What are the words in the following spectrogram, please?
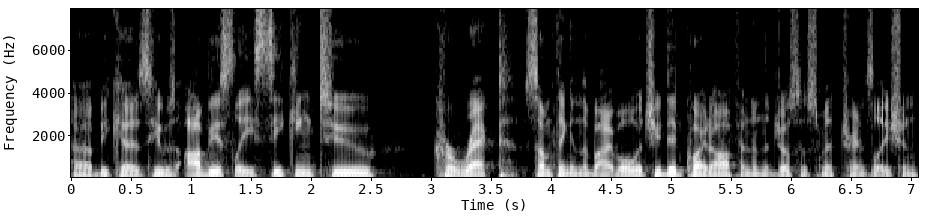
uh, because he was obviously seeking to correct something in the Bible, which he did quite often in the Joseph Smith translation.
